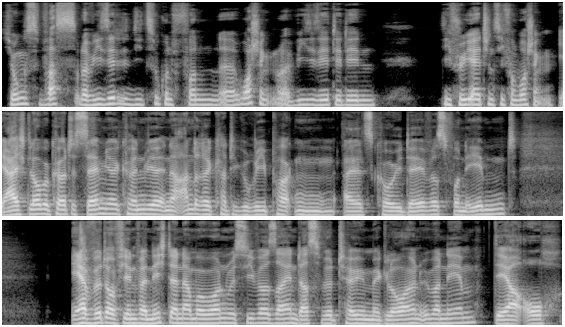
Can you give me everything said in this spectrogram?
Jungs, was oder wie seht ihr die Zukunft von äh, Washington oder wie seht ihr den die Free Agency von Washington? Ja, ich glaube, Curtis Samuel können wir in eine andere Kategorie packen als Corey Davis von eben. Er wird auf jeden Fall nicht der Number One Receiver sein. Das wird Terry McLaurin übernehmen, der auch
